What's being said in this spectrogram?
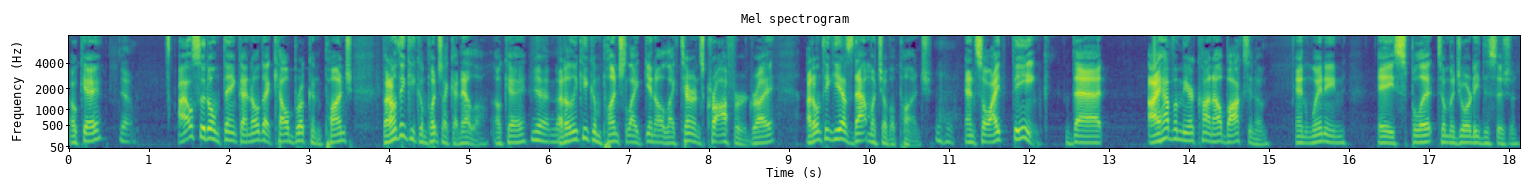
Okay. Yeah. I also don't think I know that Kell Brook can punch, but I don't think he can punch like Canelo. Okay. Yeah, no. I don't think he can punch like you know like Terrence Crawford. Right. I don't think he has that much of a punch, Mm-hmm. and so I think that I have Amir Khan outboxing him and winning a split to majority decision.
